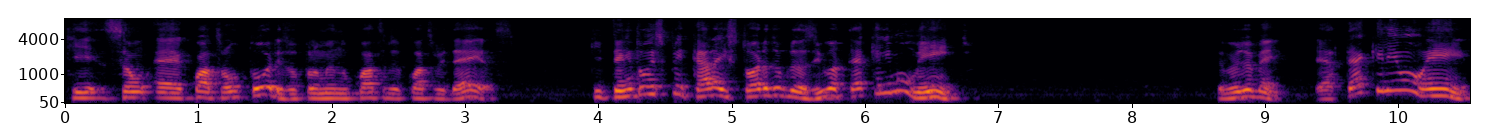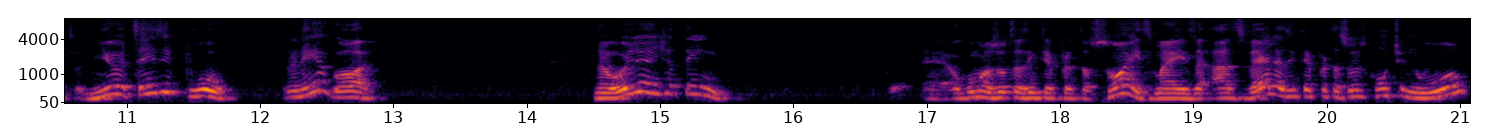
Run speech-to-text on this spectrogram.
Que são é, quatro autores, ou pelo menos quatro, quatro ideias, que tentam explicar a história do Brasil até aquele momento. Você veja bem, é até aquele momento, 1800 e pouco, não é nem agora. Não, hoje a gente já tem é, algumas outras interpretações, mas as velhas interpretações continuam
